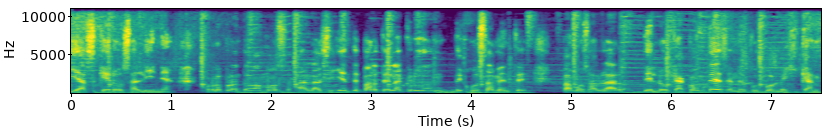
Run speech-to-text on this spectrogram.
y asquerosa línea. Por lo pronto vamos a la siguiente parte de la cruda, donde justamente vamos a hablar de lo que acontece en el fútbol mexicano.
